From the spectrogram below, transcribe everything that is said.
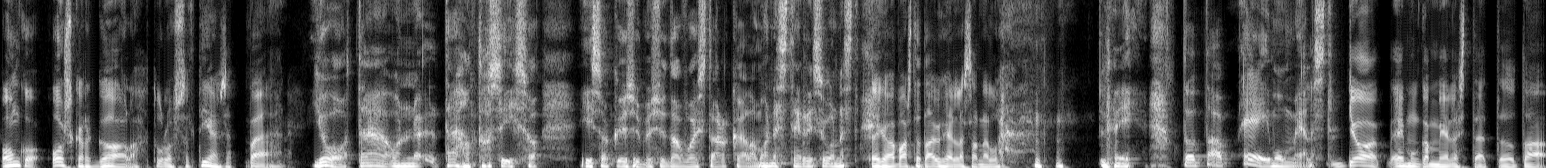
Onko Oscar Gaala tulossa tiensä päähän? Joo, tämä on, tää on tosi iso, iso kysymys, jota voisi tarkkailla monesta eri suunnasta. Eiköhän vastata yhdellä sanalla. niin, tota, ei mun mielestä. Joo, ei munkaan mielestä, että tota,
